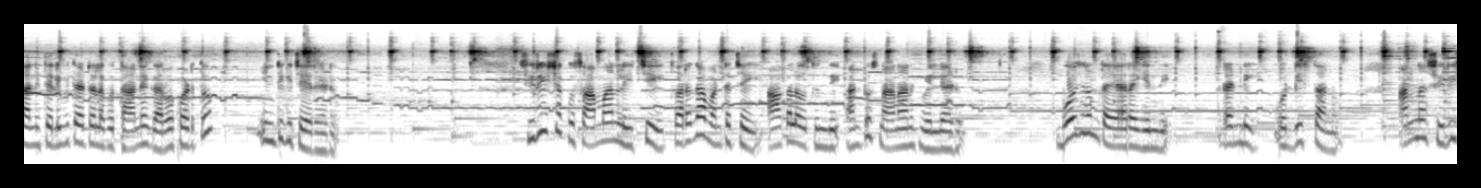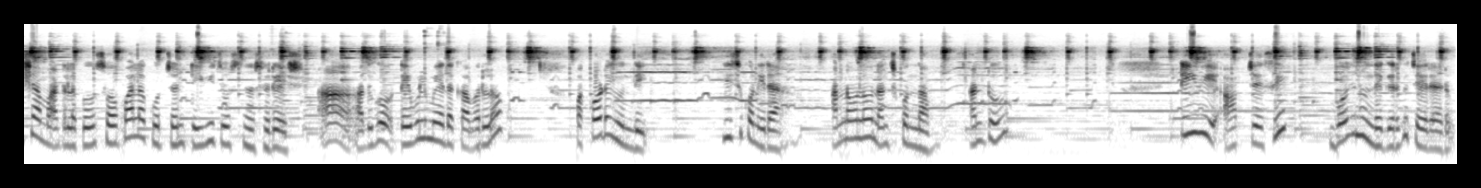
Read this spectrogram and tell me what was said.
తన తెలివితేటలకు తానే గర్వపడుతూ ఇంటికి చేరాడు. శిరీషకు సామాన్లు ఇచ్చి త్వరగా వంట చేయి ఆకలవుతుంది అంటూ స్నానానికి వెళ్ళాడు. భోజనం తయారయ్యింది. రండి వడ్డిస్తాను. అన్న శిరీష మాటలకు సోఫాలో కూర్చొని టీవీ చూస్తున్న సురేష్ అదిగో టేబుల్ మీద కవర్లో పకోడీ ఉంది. తీసుకొనిరా అన్నంలో నంచుకుందాం అంటూ టీవీ ఆఫ్ చేసి భోజనం దగ్గరకు చేరాడు.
